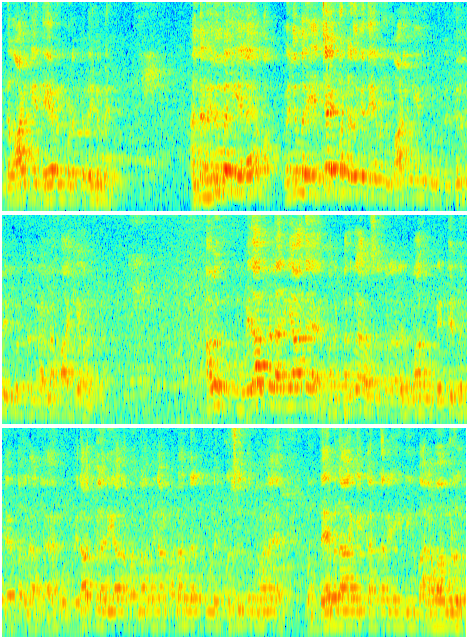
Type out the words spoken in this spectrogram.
இந்த வாழ்க்கையை தேவன் கொடுத்த வெகுமதி. அந்த வெகுமதியில வ- வெகுமதி என்ஜாய் பண்றதுக்கு தேவன் வாழ்க்கையும் கொடுத்து கிருமையும் கொடுத்திருக்கிறாருன்னா பாக்கியமா இருக்கிறார் அவர் உன் பிதாக்கள் அறியாத ஒரு பதினாறு வருஷம் சொல்றாரு விவாதம் எட்டு இருபத்தி பதினாறுல உன் பிதாக்கள் அறியாத மன்னாவினால் மன்னாந்தரத்து உன்னை பரிசுத்தமான உன் தேவனாகிய கர்த்தரை நீ மறவாமலும்.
